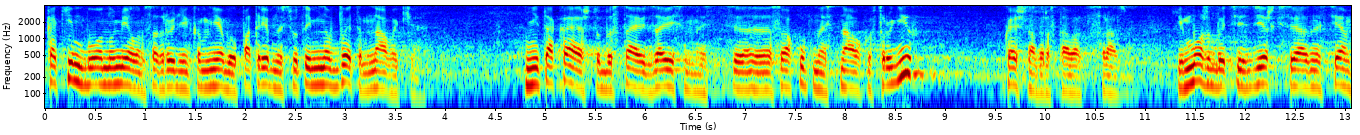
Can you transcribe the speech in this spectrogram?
каким бы он умелым сотрудником не был, потребность вот именно в этом навыке не такая, чтобы ставить зависимость, э, совокупность навыков других, конечно, надо расставаться сразу. И, может быть, издержки, связанные с тем,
